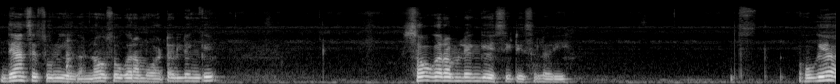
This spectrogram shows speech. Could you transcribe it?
ध्यान से सुनिएगा 900 ग्राम वाटर लेंगे 100 ग्राम लेंगे एसिड स्लरी हो गया?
